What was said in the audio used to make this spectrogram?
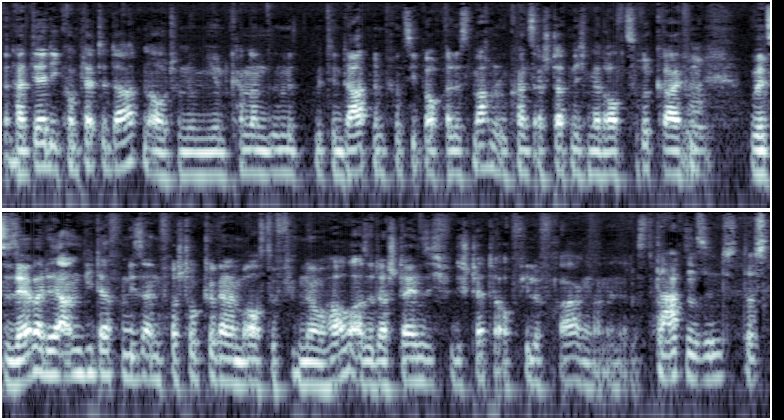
Dann hat der die komplette Datenautonomie und kann dann mit, mit den Daten im Prinzip auch alles machen. Du kannst als Stadt Stadt nicht mehr drauf zurückgreifen. Ja. Willst du selber der Anbieter von dieser Infrastruktur werden, dann brauchst du viel Know-how. Also da stellen sich für die Städte auch viele Fragen am Ende des Tages. Daten sind das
